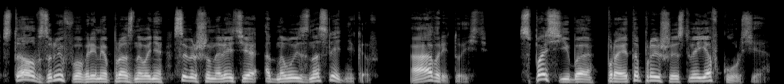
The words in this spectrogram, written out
стал взрыв во время празднования совершеннолетия одного из наследников. Аври, то есть. Спасибо, про это происшествие я в курсе.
